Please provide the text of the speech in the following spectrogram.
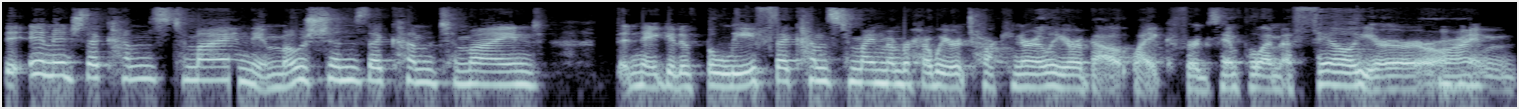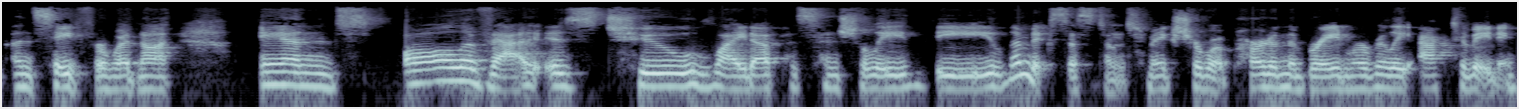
the image that comes to mind, the emotions that come to mind, the negative belief that comes to mind. Remember how we were talking earlier about, like, for example, I'm a failure or mm-hmm. I'm unsafe or whatnot. And all of that is to light up essentially the limbic system to make sure what part of the brain we're really activating,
